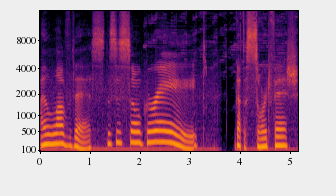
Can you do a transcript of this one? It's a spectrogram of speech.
I love this. This is so great. We got the swordfish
